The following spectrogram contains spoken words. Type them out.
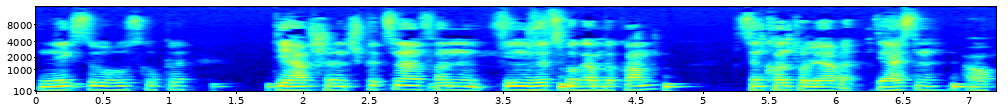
Die nächste Berufsgruppe, die haben schon einen Spitznamen von vielen Würzburgern bekommen, sind Kontrolleure. Die heißen auch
